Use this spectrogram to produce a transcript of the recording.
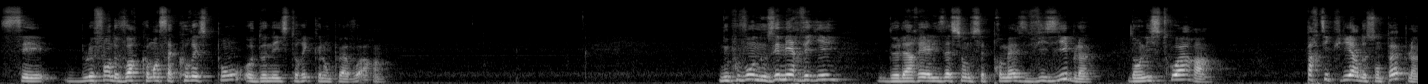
c'est bluffant de voir comment ça correspond aux données historiques que l'on peut avoir. Nous pouvons nous émerveiller de la réalisation de cette promesse visible dans l'histoire particulière de son peuple.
